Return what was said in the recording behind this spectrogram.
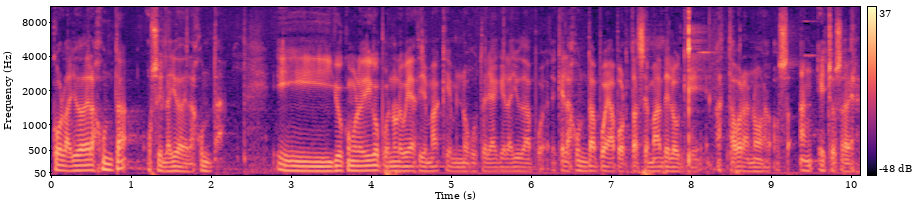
con la ayuda de la Junta o sin la ayuda de la Junta. Y yo, como le digo, pues no le voy a decir más que nos gustaría que la ayuda, pues, que la Junta pues aportase más de lo que hasta ahora nos han hecho saber.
